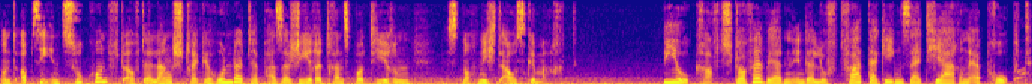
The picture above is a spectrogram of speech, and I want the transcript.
Und ob sie in Zukunft auf der Langstrecke hunderte Passagiere transportieren, ist noch nicht ausgemacht. Biokraftstoffe werden in der Luftfahrt dagegen seit Jahren erprobt.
